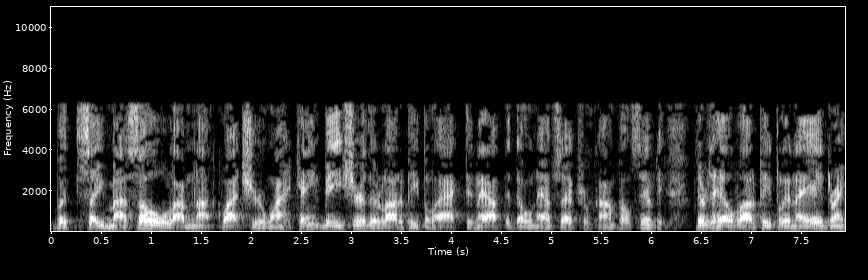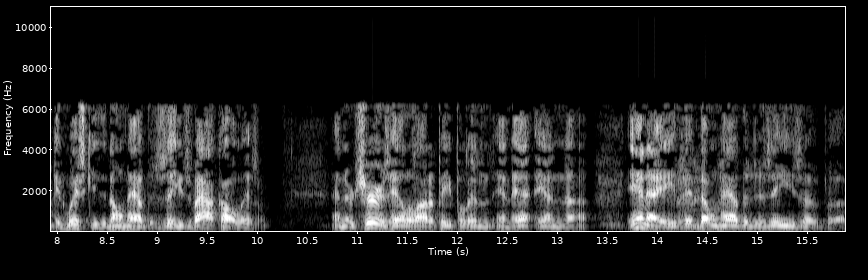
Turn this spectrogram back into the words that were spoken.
But to save my soul, I'm not quite sure why it can't be. Sure, there are a lot of people acting out that don't have sexual compulsivity. There's a hell of a lot of people in AA drinking whiskey that don't have the disease of alcoholism. And there's sure as hell a lot of people in, in, in uh, NA that don't have the disease of uh,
